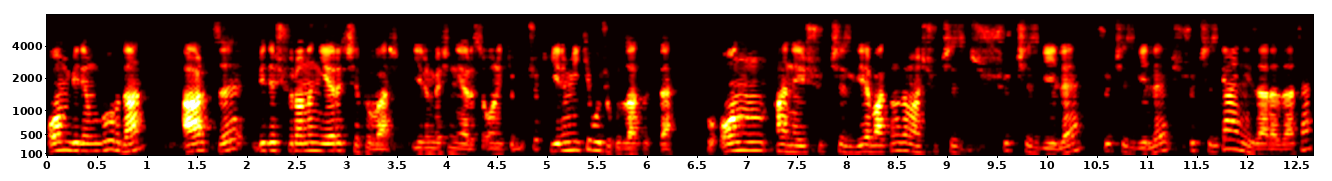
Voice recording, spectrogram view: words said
11'in buradan artı bir de şuranın yarı çapı var. 25'in yarısı 12,5. 22,5 uzaklıkta. Bu 10 hani şu çizgiye baktığınız zaman şu çizgi, şu çizgiyle şu çizgiyle şu çizgi aynı hizada zaten.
